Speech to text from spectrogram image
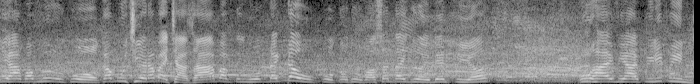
thì hàng phòng ngự của Campuchia đã phải trả giá bằng tình huống đánh đầu của cầu thủ vào sân tay người bên phía U22 Philippines.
